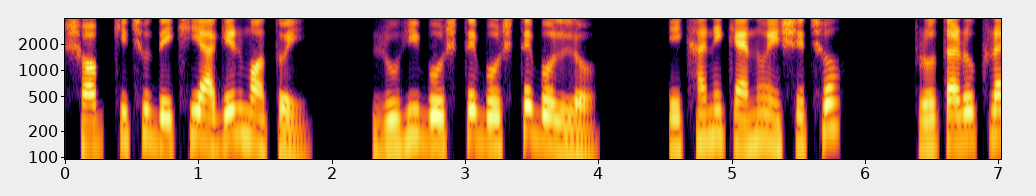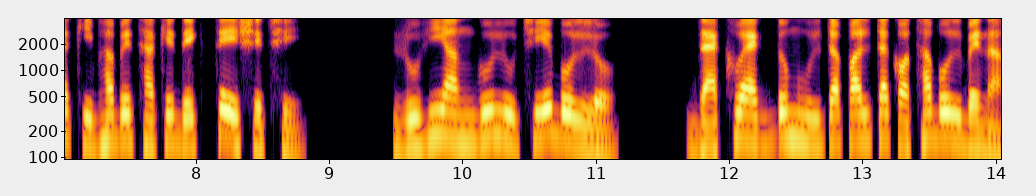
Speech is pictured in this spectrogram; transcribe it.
সব কিছু দেখি আগের মতোই। রুহি বসতে বসতে বলল, এখানে কেন এসেছ? প্রতারকরা কীভাবে থাকে দেখতে এসেছি? রুহি আঙ্গুল উঁচিয়ে বলল, দেখো, একদম উল্টাপাল্টা কথা বলবে না।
